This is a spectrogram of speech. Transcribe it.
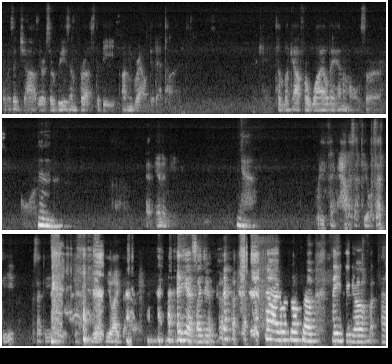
There was a job, there was a reason for us to be ungrounded at times. Okay, to look out for wild animals or, or mm. uh, an enemy. Yeah. What do you think? How does that feel? Is that deep? That deep? you, you like that, yes, I do. no, I was also thinking of uh,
